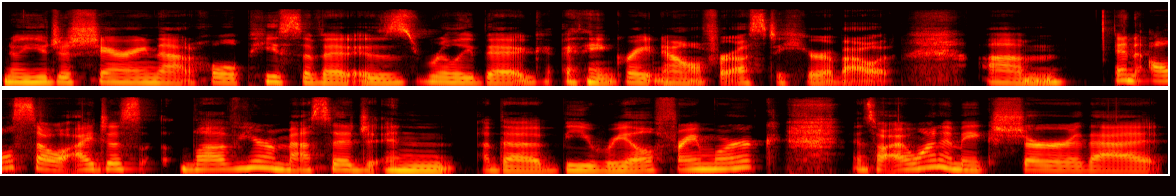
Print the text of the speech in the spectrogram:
know, you just sharing that whole piece of it is really big, I think, right now for us to hear about. Um, and also, I just love your message in the Be Real framework. And so I want to make sure that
